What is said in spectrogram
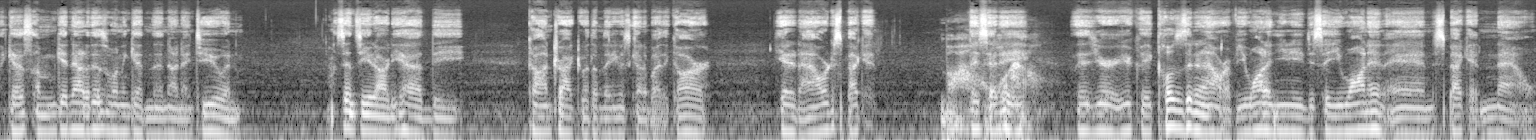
I guess I'm getting out of this one and getting the 992. And since he had already had the contract with him that he was going to buy the car, he had an hour to spec it. Wow, they said, wow. hey, it closes in an hour. If you want it, you need to say you want it and spec it now.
